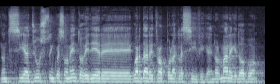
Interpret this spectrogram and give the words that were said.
non sia giusto in questo momento vedere, guardare troppo la classifica, è normale che dopo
